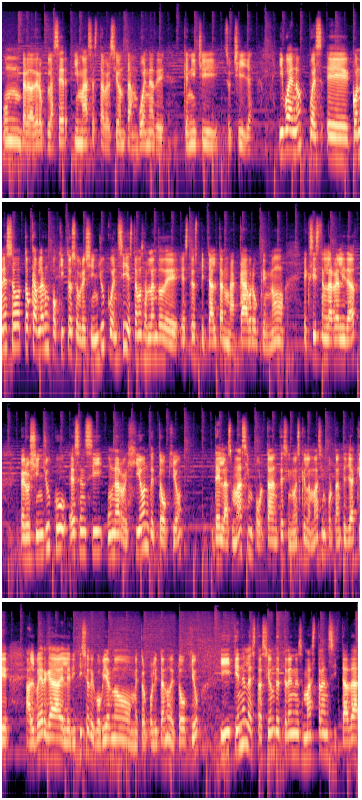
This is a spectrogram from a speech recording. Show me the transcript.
un verdadero placer y más esta versión tan buena de Kenichi Tsuchiya. Y bueno, pues eh, con eso toca hablar un poquito sobre Shinjuku en sí. Estamos hablando de este hospital tan macabro que no existe en la realidad, pero Shinjuku es en sí una región de Tokio de las más importantes, y no es que la más importante, ya que alberga el edificio de gobierno metropolitano de Tokio y tiene la estación de trenes más transitada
